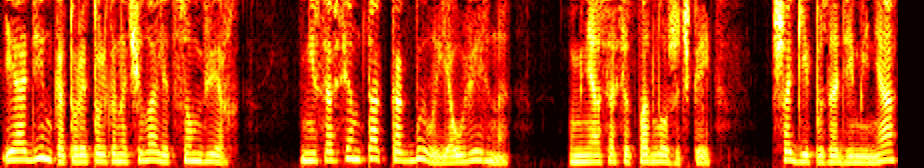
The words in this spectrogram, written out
и один, который только начала лицом вверх. Не совсем так, как было, я уверена. У меня сосет под ложечкой. Шаги позади меня.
